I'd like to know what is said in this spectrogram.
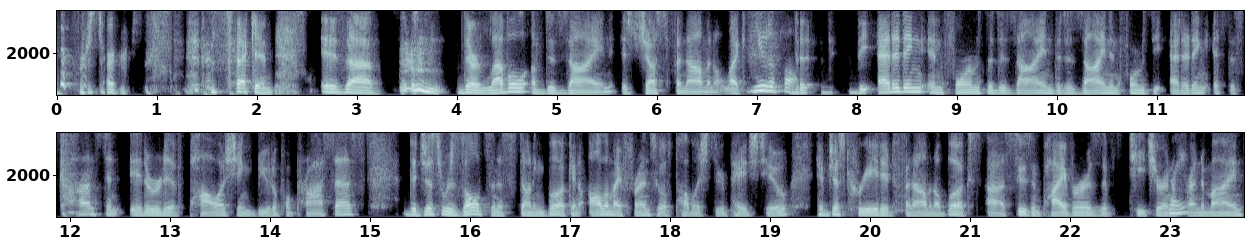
for starters. Second is uh, their level of design is just phenomenal. Like beautiful. The, the editing informs the design, the design informs the editing. It's this constant iterative polishing, beautiful process that just results in a stunning book. And all of my friends who have published through page two have just created phenomenal books. Uh, Susan Piver is a teacher and right. a friend of mine.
